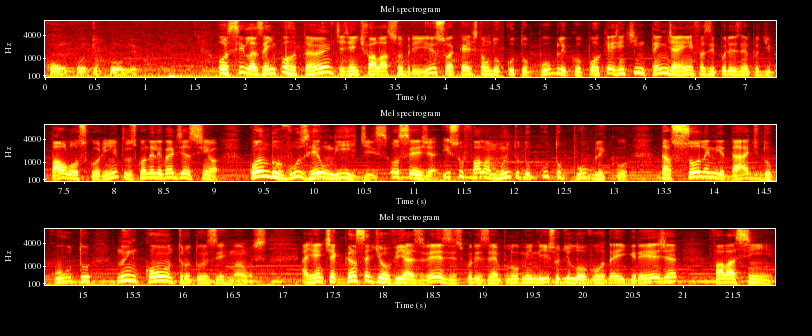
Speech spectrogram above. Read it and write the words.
com o culto público. Ô Silas, é importante a gente falar sobre isso, a questão do culto público, porque a gente entende a ênfase, por exemplo, de Paulo aos Coríntios, quando ele vai dizer assim, ó, quando vos reunirdes, ou seja, isso fala muito do culto público, da solenidade do culto no encontro dos irmãos. A gente cansa de ouvir às vezes, por exemplo, o ministro de louvor da igreja fala assim:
